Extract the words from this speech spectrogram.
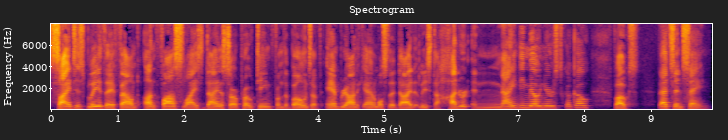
Scientists believe they have found unfossilized dinosaur protein from the bones of embryonic animals that died at least 190 million years ago Folks, that's insane.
